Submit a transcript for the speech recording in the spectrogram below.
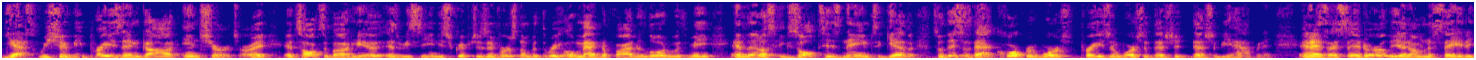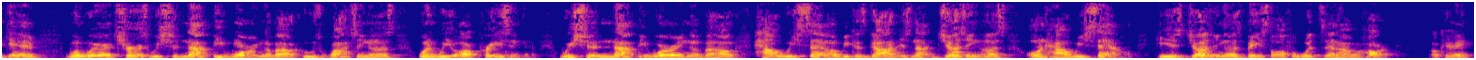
yes, we should be praising God in church. All right. It talks about here, as we see in the scriptures in verse number three, oh, magnify the Lord with me and let us exalt his name together. So this is that corporate worship, praise and worship that should, that should be happening. And as I said earlier, and I'm going to say it again, when we're in church, we should not be worrying about who's watching us when we are praising him. We should not be worrying about how we sound because God is not judging us on how we sound. He is judging us based off of what's in our heart. Okay.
